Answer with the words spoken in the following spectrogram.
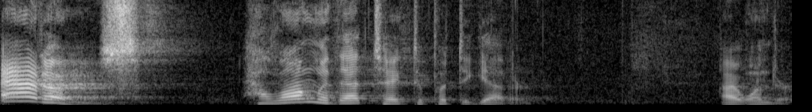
atoms. How long would that take to put together? I wonder.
